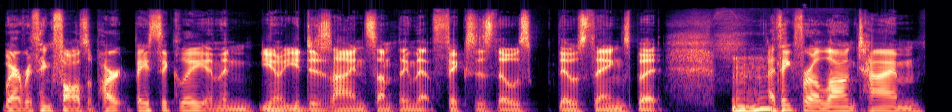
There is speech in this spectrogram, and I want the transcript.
where everything falls apart basically and then you know you design something that fixes those those things. But mm-hmm. I think for a long time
